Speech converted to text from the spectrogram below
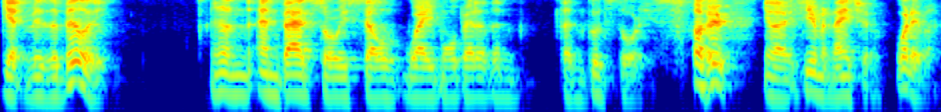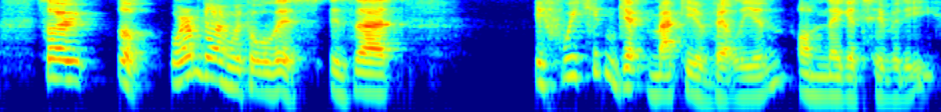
get visibility and and bad stories sell way more better than than good stories. So you know, human nature, whatever. So look, where I'm going with all this is that if we can get Machiavellian on negativity,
